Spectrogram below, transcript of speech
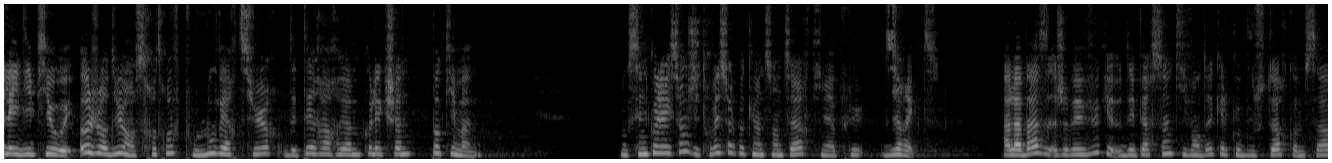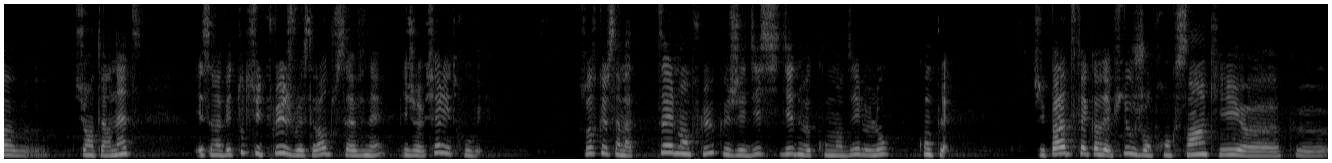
C'est Lady Pio et aujourd'hui on se retrouve pour l'ouverture des Terrarium Collection Pokémon. Donc c'est une collection que j'ai trouvée sur le Pokémon Center qui m'a plu direct. À la base, j'avais vu que des personnes qui vendaient quelques boosters comme ça euh, sur internet et ça m'avait tout de suite plu et je voulais savoir d'où ça venait et j'ai réussi à les trouver. Sauf que ça m'a tellement plu que j'ai décidé de me commander le lot complet. J'ai pas fait comme d'habitude où j'en prends que 5 et euh, que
